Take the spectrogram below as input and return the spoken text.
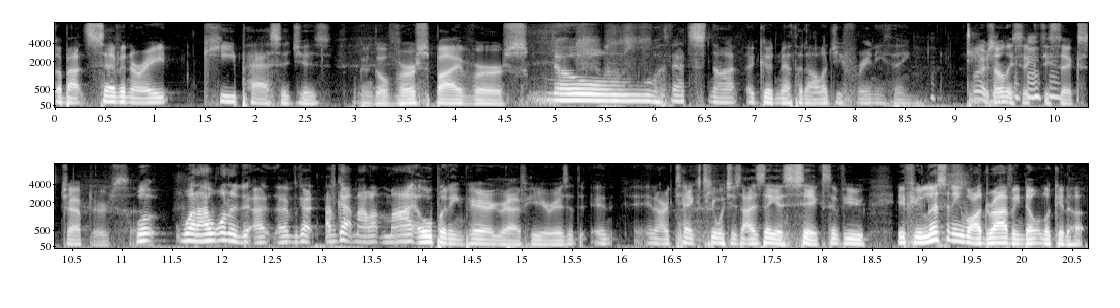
about seven or eight key passages. I'm going to go verse by verse. No, that's not a good methodology for anything. Well, there's only 66 chapters. so- Well, what I wanted, to, I, I've got, I've got my my opening paragraph here is at the, in in our text here, which is Isaiah six. If you if you're listening while driving, don't look it up.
